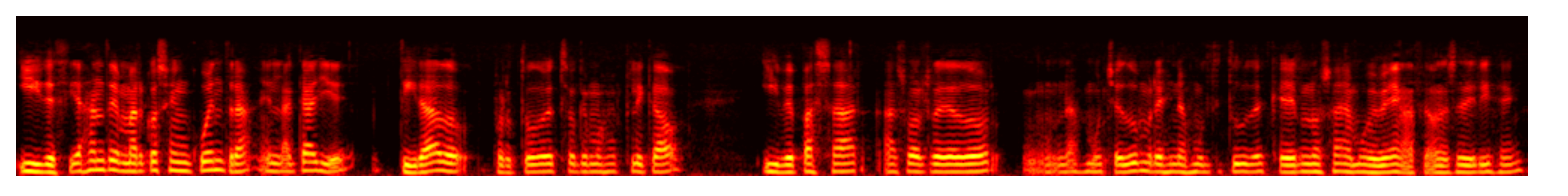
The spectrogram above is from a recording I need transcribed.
Y decías antes, Marco se encuentra en la calle, tirado por todo esto que hemos explicado, y ve pasar a su alrededor unas muchedumbres y unas multitudes que él no sabe muy bien hacia dónde se dirigen,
